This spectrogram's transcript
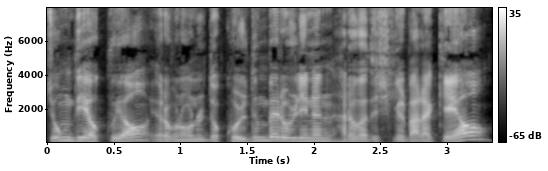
쫑디였고요. 여러분 오늘도 골든벨 울리는 하루가 되시길 바랄게요.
